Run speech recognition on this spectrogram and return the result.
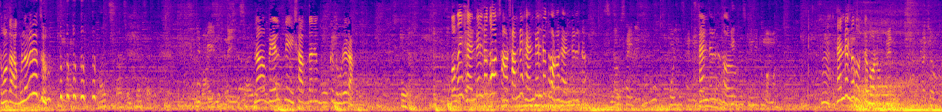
তোমার গা গুলো বেড়েছো Light starts in 10 seconds. না বেল্ট নেই সাবধানে বউকে ধরে রাখো বাবা হ্যান্ডেলটা ধর সামনে হ্যান্ডেলটা ধরো হ্যান্ডেলটা হ্যান্ডেলটা ধরো. হুম হ্যান্ডেলটা ধরতে বলো। Ride, okay?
